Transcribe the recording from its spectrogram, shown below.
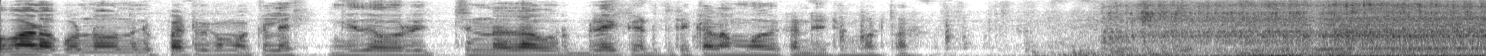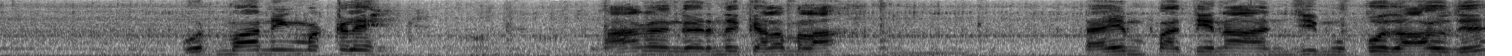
தாபாடை கொண்டு வந்து நிப்பாட்டிருக்க மக்களே. இங்கே ஏதோ ஒரு சின்னதாக ஒரு பிரேக் எடுத்துகிட்டு கிளம்பும் போது கண்டினியூ பண்ணுறேன் குட் மார்னிங் மக்களே நாங்கள் இங்கேருந்து கிளம்பலாம். டைம் பார்த்தீங்கன்னா அஞ்சு முப்பது ஆகுது.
